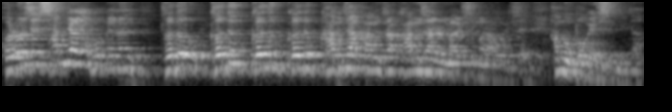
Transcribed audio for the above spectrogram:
골로새 3장에 보면은 더더욱 거듭 거듭 거듭 감사 감사 감사를 말씀을 하고 있어요. 한번 보겠습니다.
